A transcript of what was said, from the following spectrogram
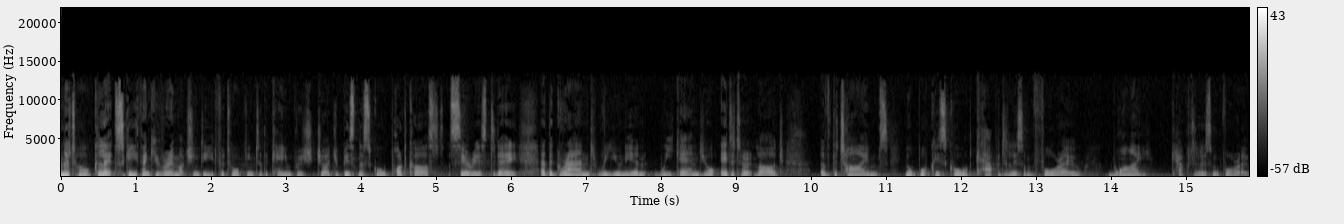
Anatole Kaletsky, thank you very much indeed for talking to the Cambridge Judge Business School podcast series today at the Grand Reunion weekend. You're editor at large of The Times. Your book is called Capitalism 4.0. Why Capitalism 4.0?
